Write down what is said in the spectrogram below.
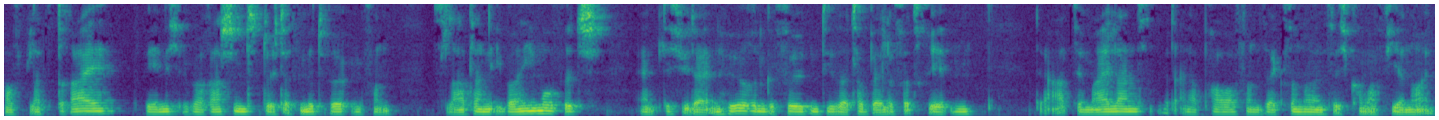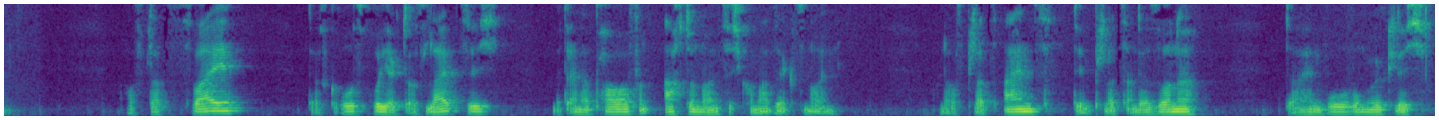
Auf Platz 3, wenig überraschend durch das Mitwirken von Zlatan Ibrahimovic, endlich wieder in höheren Gefüllten dieser Tabelle vertreten, der AC Mailand mit einer Power von 96,49. Auf Platz 2 das Großprojekt aus Leipzig mit einer Power von 98,69. Und auf Platz 1 den Platz an der Sonne, dahin wo womöglich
